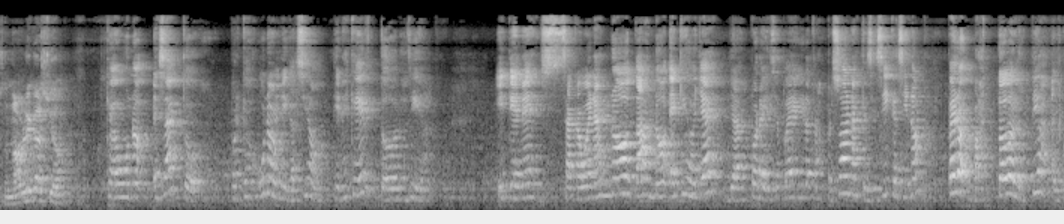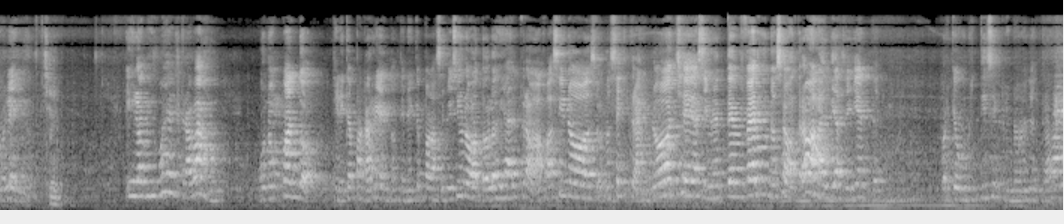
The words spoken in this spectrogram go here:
Es una obligación. Que uno, exacto, porque es una obligación. Tienes que ir todos los días. Y tienes, saca buenas notas, no X o Y, ya por ahí se pueden ir otras personas, que sí sí, que sí no, pero vas todos los días al colegio. Sí. Y lo mismo es el trabajo. Uno cuando tiene que pagar renta, tiene que pagar servicio, uno va todos los días al trabajo, así no, uno se trasnoche, así uno está enfermo, uno se va a trabajar al día siguiente. Porque uno es disciplinado en el trabajo.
